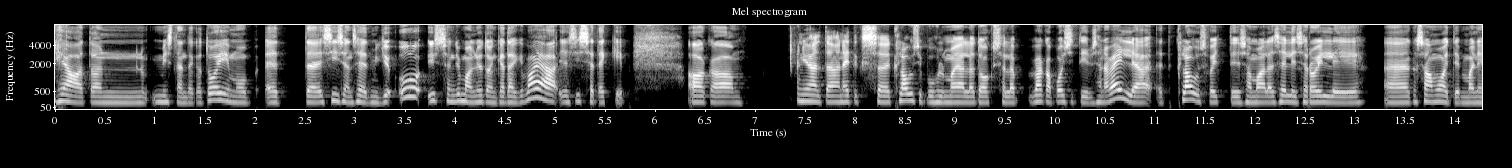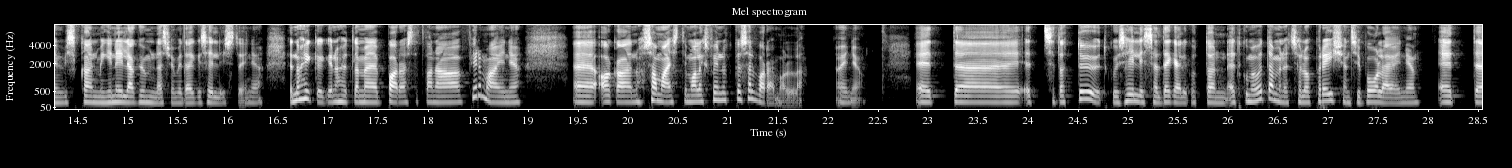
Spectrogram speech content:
head on, mis nendega toimub, et siis on see, et mingi oh, issand jumal, nüüd on kedagi vaja ja siis see tekib, aga nii-öelda näiteks äh, Klausi puhul ma jälle tooks selle väga positiivsena välja, et Klaus võttis omale sellise rolli äh,. ka samamoodi, ma olin vist ka mingi neljakümnes või midagi sellist, on ju. et noh, ikkagi noh, ütleme paar aastat vana firma, on ju äh,. aga noh, sama hästi ma oleks võinud ka seal varem olla, on ju. et et seda tööd kui sellist seal tegelikult on, et kui me võtame nüüd selle operations'i poole, on ju, et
